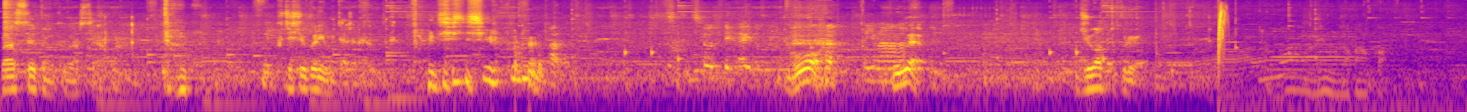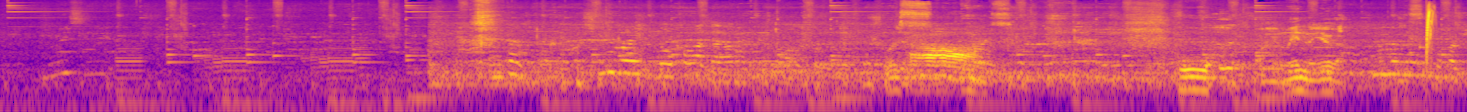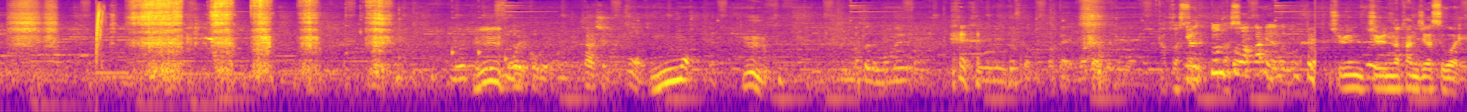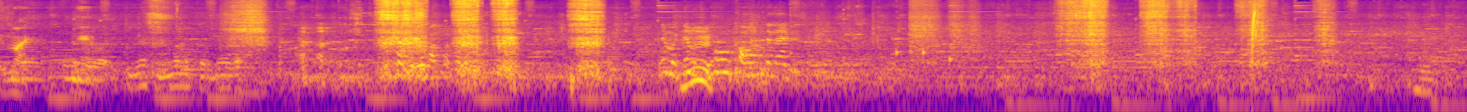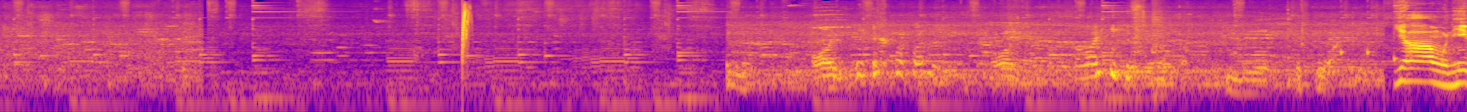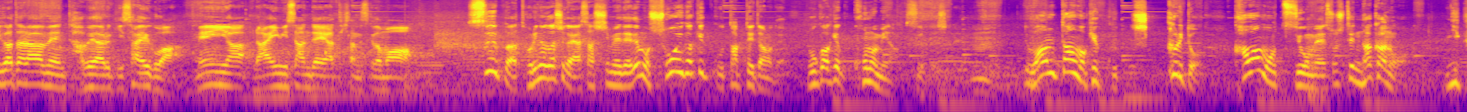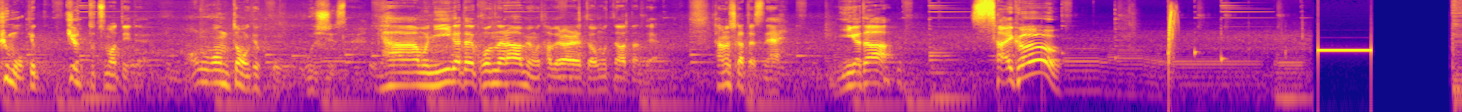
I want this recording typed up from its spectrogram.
プラススープにくぐらせてな、これ。プチシュークリームみたいじゃないの？ね。プチシュークリーム。超でかいと思います。お。じゅわっとくるよ。そうです。あおお。麺の湯が。うん。すごいこぶチャーシューうまっ。うん。後で揉めるい若い子とかいや本当若いなと思って。チュルンチュルンな感じがすごいうまい。ね。もでも基本変わってないですよね。かわいい可愛いですよ。いやーもう新潟ラーメン食べ歩き最後は麺屋ライミさんでやってきたんですけどもスープは鶏の出汁が優しめででも醤油が結構立っていたので僕は結構好みなスープでしたね、うん、でワンタンは結構しっかりと皮も強めそして中の肉も結構ギュッと詰まっていてあのワンタンは結構美味しいですね。いやーもう新潟でこんなラーメンを食べられるとは思ってなかったんで楽しかったですね。新潟最高！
